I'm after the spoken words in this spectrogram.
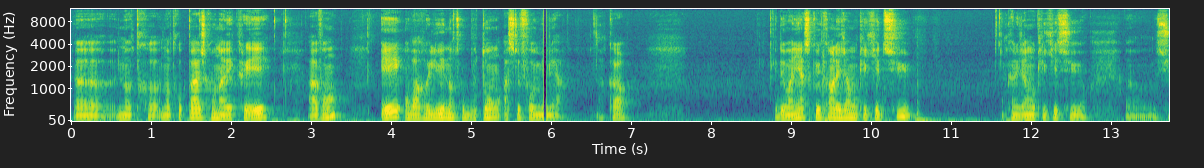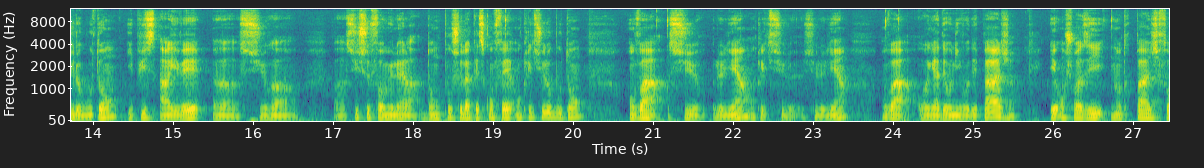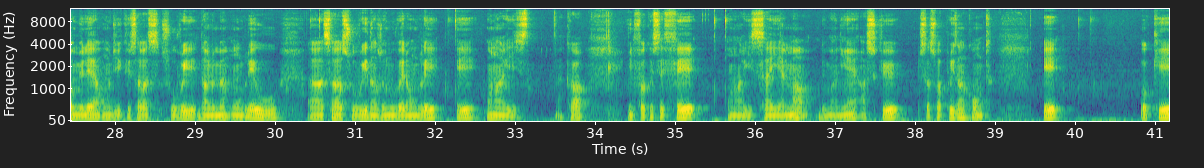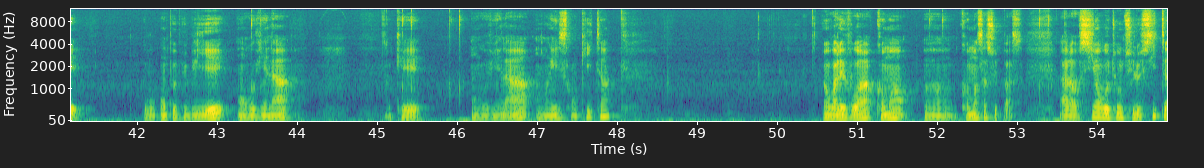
euh, notre, page qu'on avait créée avant et on va relier notre bouton à ce formulaire. D'accord? De manière à ce que quand les gens vont cliquer dessus, quand les gens vont cliquer sur, euh, le bouton, ils puissent arriver euh, sur, ce formulaire-là. Donc pour cela, qu'est-ce qu'on fait? On clique sur le bouton, on va sur le lien, on clique sur le lien, on va regarder au niveau des pages et on choisit notre page formulaire. On dit que ça va s'ouvrir dans le même onglet ou ça va s'ouvrir dans un nouvel onglet et on enregistre. D'accord? Une fois que c'est fait, on enregistre ça également de manière à ce que ça soit pris en compte. Et OK, on peut publier, on revient là. OK, on revient là, on enregistre, on quitte. On va aller voir comment, euh, comment ça se passe. Alors, si on retourne sur le site,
